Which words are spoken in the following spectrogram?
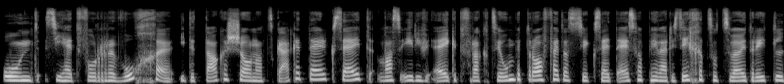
Und sie hat vor einer Woche in der Tagesschau noch das Gegenteil gesagt, was ihre eigene Fraktion betroffen hat. Also sie hat gesagt, die SVP werde sicher zu zwei Drittel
